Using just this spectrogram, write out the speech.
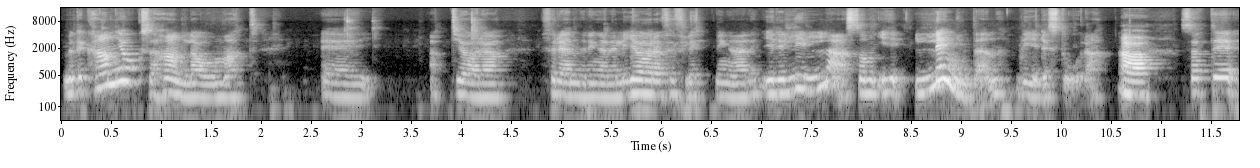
Men det kan ju också handla om att, eh, att göra förändringar eller göra förflyttningar i det lilla som i längden blir det stora. Ja, Så att det,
